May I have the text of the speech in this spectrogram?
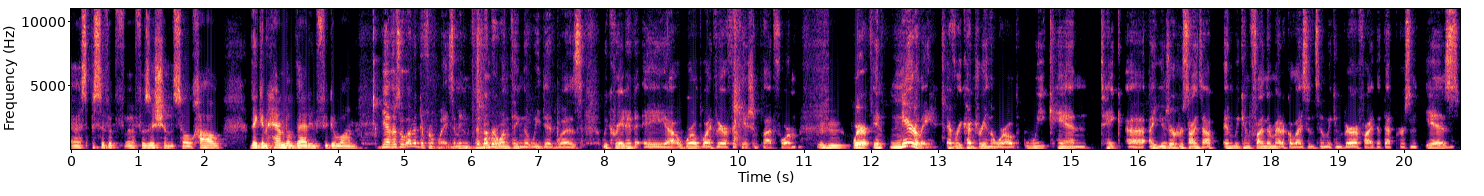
a specific uh, physician. So how they can handle that in Figure One? Yeah, there's a lot of different ways. I mean, the number one thing that we did was we created a, uh, a worldwide verification platform Mhm. where in nearly every country in the world, we can take a, a user who signs up and we can find their medical license and we can verify that that person is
